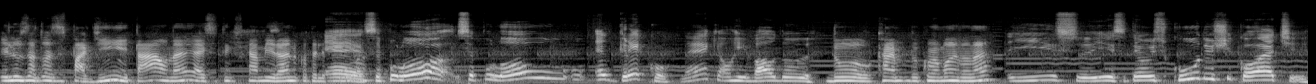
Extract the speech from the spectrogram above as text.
ele usa duas espadinhas e tal, né? Aí você tem que ficar mirando enquanto ele É, pula. você pulou, você pulou o, o El Greco, né? Que é um rival do. Do, Car- do Cormano, né? Isso, isso. Tem o escudo e o chicote.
